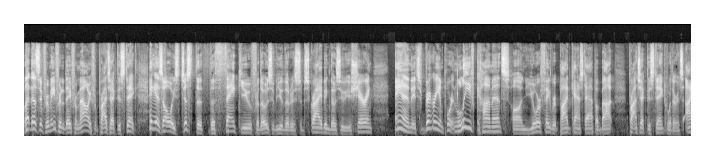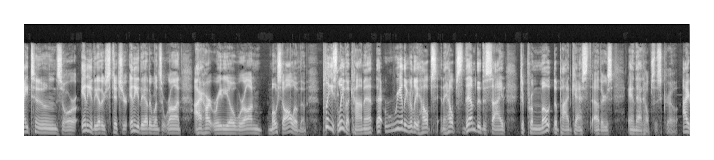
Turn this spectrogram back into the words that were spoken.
that does it for me for today from Maui for Project Distinct. Hey, as always, just the, the thank you for those of you that are subscribing, those of you sharing, and it's very important, leave comments on your favorite podcast app about Project Distinct, whether it's iTunes or any of the other Stitcher, any of the other ones that we're on, iHeartRadio, we're on most all of them. Please leave a comment. That really, really helps and helps them to decide to promote the podcast to others, and that helps us grow. I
